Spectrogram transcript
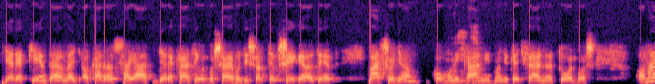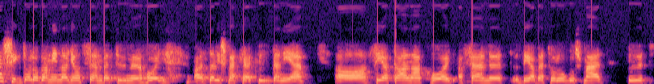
gyerekként elmegy, akár a saját gyerekházi orvosához is, a többsége azért máshogyan kommunikál, mint mondjuk egy felnőtt orvos. A másik dolog, ami nagyon szembetűnő, hogy azzal is meg kell küzdenie a fiatalnak, hogy a felnőtt diabetológus már őt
